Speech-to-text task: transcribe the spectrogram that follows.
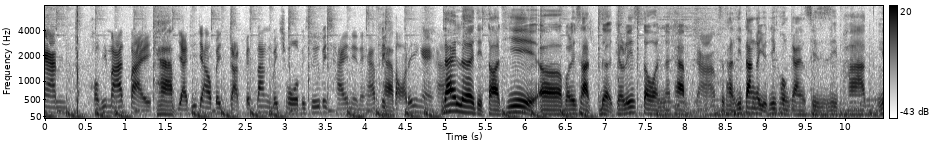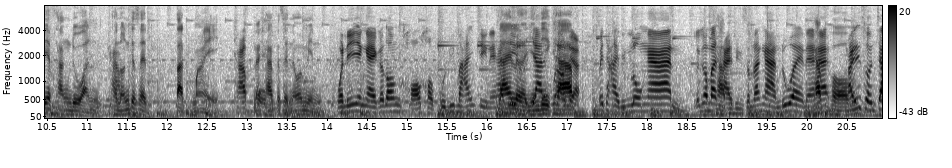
งานของพี่มาร์ทไป ครับอยากที่จะเอาไปจัดไปตั้งไปโชว์ ไปซื้อไปใช้เนี่ยนะครับ ติดต่อได้ยังไงครับ ได้เลยติดต่อที่เอ่อบริษัท The Gallery Stone นะครับ ครับสถานที่ตั้งก็อยู่ที่โครงการ CCC Park เรียบทางด่วน ครับ ถนนเกษตรตัดใหม่ครับผมนะครับเกษตรนวมินทร์ วันนี้ยังไงก็ต้องขอขอบคุณพี่มาร์ทจริงๆนะครัได้เลยที่อนุญาตยินดีครับให้เาเนี่ยไปถ่ายถึงโรงงาน แล้วก็มาครับถ่ายถึงสำนักงานด้วยนะครัฮะบผม ใครที่สนใจ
